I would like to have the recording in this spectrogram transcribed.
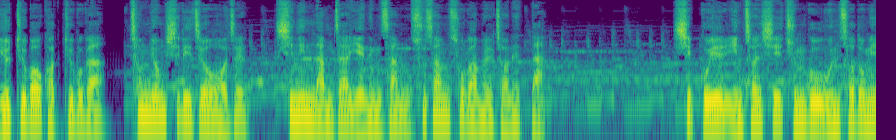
유튜버 곽튜브가 청룡 시리즈 어워즈 신인 남자 예능상 수상 소감을 전했다. 19일 인천시 중구 운서동에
